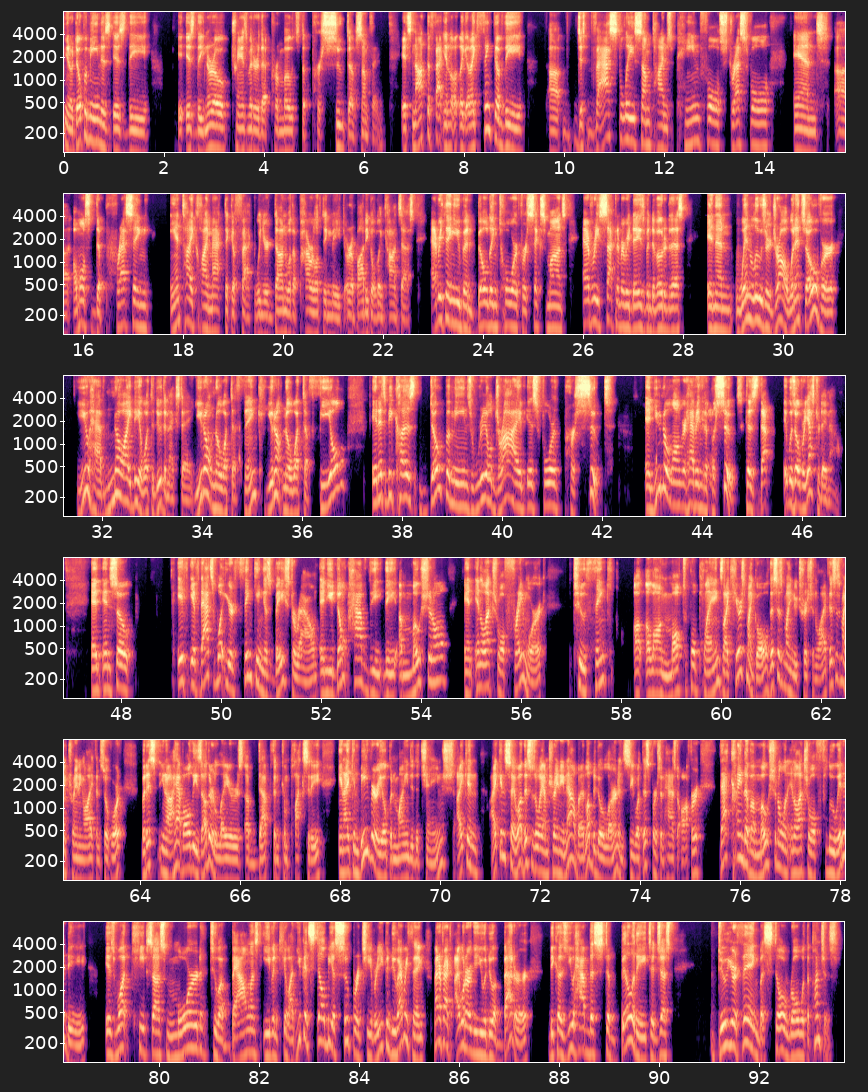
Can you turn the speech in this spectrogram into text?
you know dopamine is is the is the neurotransmitter that promotes the pursuit of something. It's not the fact you know like like think of the uh, just vastly sometimes painful, stressful, and uh, almost depressing anticlimactic effect when you're done with a powerlifting meet or a bodybuilding contest. Everything you've been building toward for six months, every second of every day has been devoted to this. And then win, lose, or draw, when it's over, you have no idea what to do the next day. You don't know what to think. You don't know what to feel. And it's because dopamine's real drive is for pursuit. And you no longer have anything to pursuit because that it was over yesterday now and and so if if that's what your thinking is based around and you don't have the the emotional and intellectual framework to think a- along multiple planes like here's my goal this is my nutrition life this is my training life and so forth but it's you know i have all these other layers of depth and complexity and i can be very open minded to change. I can i can say well this is the way i'm training now but i'd love to go learn and see what this person has to offer. That kind of emotional and intellectual fluidity is what keeps us moored to a balanced even keel life. You can still be a super achiever. You can do everything. Matter of fact i would argue you would do it better because you have the stability to just do your thing but still roll with the punches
